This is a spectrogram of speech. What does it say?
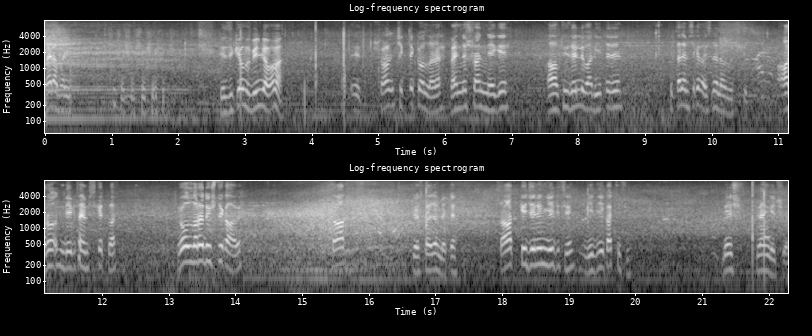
Merhaba Yiğit. Gözüküyor mu bilmiyorum ama. Evet, şu an çıktık yollara. Bende şu an NG 650 var. Yiğit'te de bir tane bisiklet var. Abi bisiklet. Aron diye bir tane bisiklet var. Yollara düştük abi. Saat göstereceğim bekle. Saat gecenin 7'si. 7'yi kaç geçiyor? 5 falan geçiyor.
